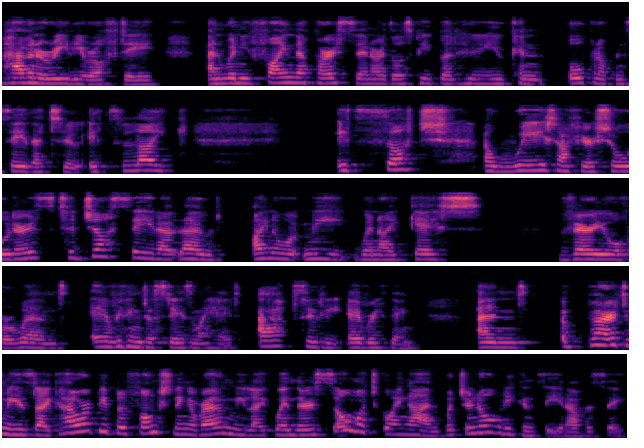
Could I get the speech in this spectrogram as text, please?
I'm having a really rough day. And when you find that person or those people who you can open up and say that to, it's like it's such a weight off your shoulders to just say it out loud. I know with me, when I get very overwhelmed, everything just stays in my head, absolutely everything. And a part of me is like, how are people functioning around me? Like when there's so much going on, but you're nobody can see it, obviously.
